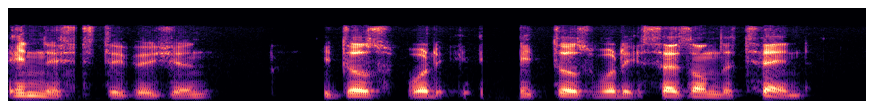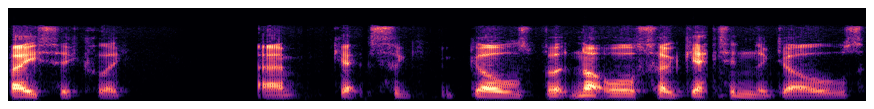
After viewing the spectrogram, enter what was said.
in this division, he does what it, it does what it says on the tin, basically. Um, gets the goals, but not also getting the goals.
